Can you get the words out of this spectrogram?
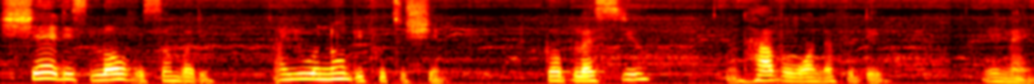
Share this love with somebody and you will not be put to shame. God bless you and have a wonderful day. Amen.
